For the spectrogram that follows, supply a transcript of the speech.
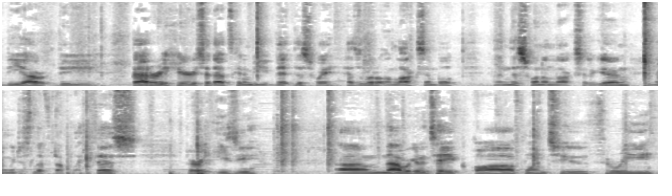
the uh, the battery here, so that's gonna be th this way. Has a little unlock symbol, and then this one unlocks it again, and then we just lift up like this. Very easy. Um, now we're gonna take off one, two, three,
